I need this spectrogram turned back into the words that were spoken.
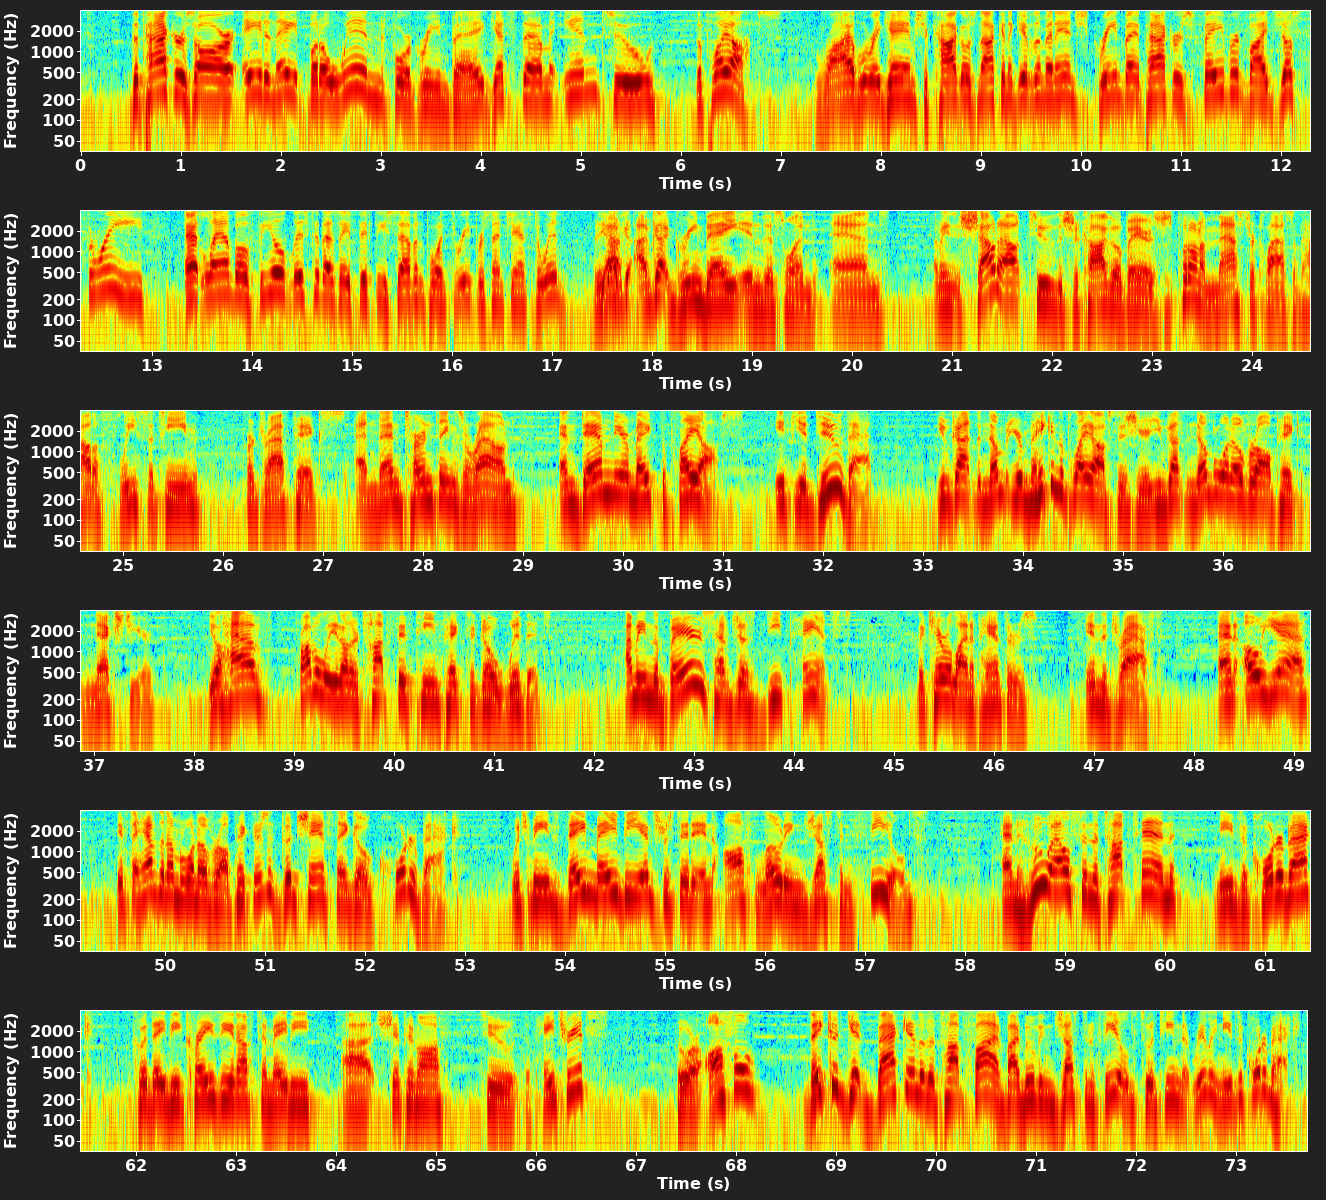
The Packers are 8 and 8, but a win for Green Bay gets them into the playoffs. Rivalry game. Chicago's not going to give them an inch. Green Bay Packers favored by just three at Lambeau Field, listed as a 57.3% chance to win. Yeah, I've got, I've got Green Bay in this one, and I mean, shout out to the Chicago Bears. Just put on a masterclass of how to fleece a team for draft picks and then turn things around and damn near make the playoffs. If you do that, you've got the number you're making the playoffs this year. You've got the number 1 overall pick next year. You'll have probably another top 15 pick to go with it. I mean, the Bears have just deep pantsed the Carolina Panthers in the draft. And oh, yeah, if they have the number one overall pick, there's a good chance they go quarterback, which means they may be interested in offloading Justin Fields. And who else in the top 10 needs a quarterback? Could they be crazy enough to maybe uh, ship him off to the Patriots, who are awful? They could get back into the top five by moving Justin Fields to a team that really needs a quarterback.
